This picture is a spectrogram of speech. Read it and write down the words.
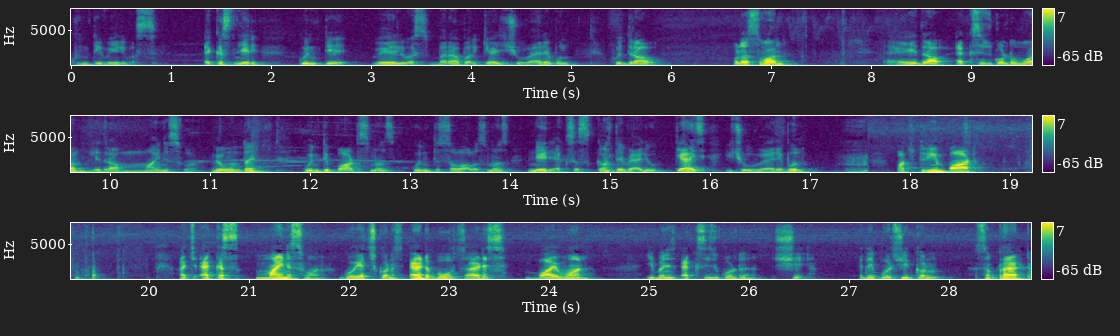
कुन तैल्यूस एक्स नेर कुन तैल्यूस बराबर क्या यह वेरिएबल हु द्राव प्लस वन यह द्राव x is equal to one यह द्राव माइनस वन मे वोन तुम कुन पार्टस मज कुन सवालस मज कह वैल्यू क्या यह वेरिएबल पे त्रीम पार्ट अच्छा एक्स माइनस वन गो ये कर add both sides by one यह बन एक्स इज़ इक्वल टू शे इथे पे कर सब्ट्रैक्ट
